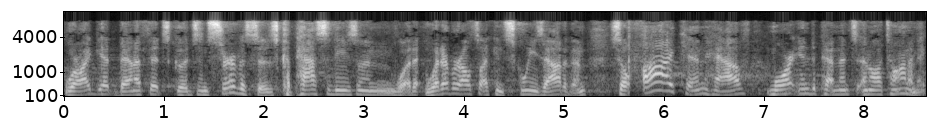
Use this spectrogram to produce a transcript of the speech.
where I get benefits, goods, and services, capacities, and what, whatever else I can squeeze out of Him, so I can have more independence and autonomy.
